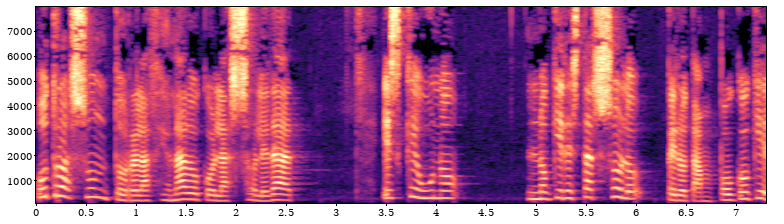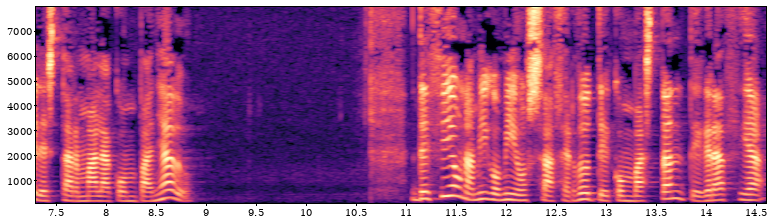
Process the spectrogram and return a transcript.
Otro asunto relacionado con la soledad es que uno no quiere estar solo pero tampoco quiere estar mal acompañado. Decía un amigo mío, sacerdote, con bastante gracia,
